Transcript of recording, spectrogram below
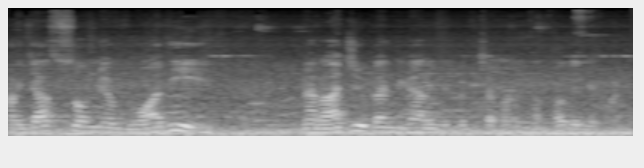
ప్రజాస్వామ్యవాది నా రాజీవ్ గాంధీ గారని చెప్పి చెప్పడం తప్పదని చెప్పండి.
